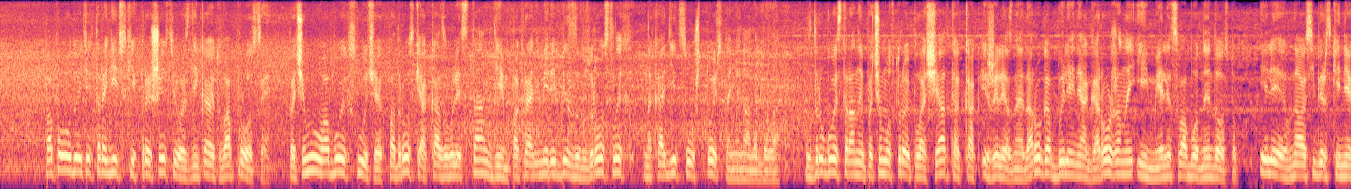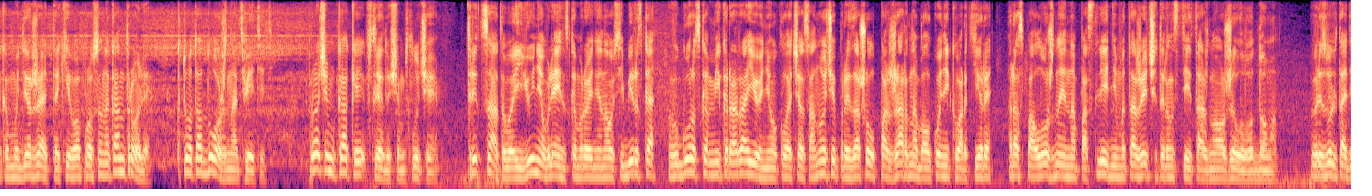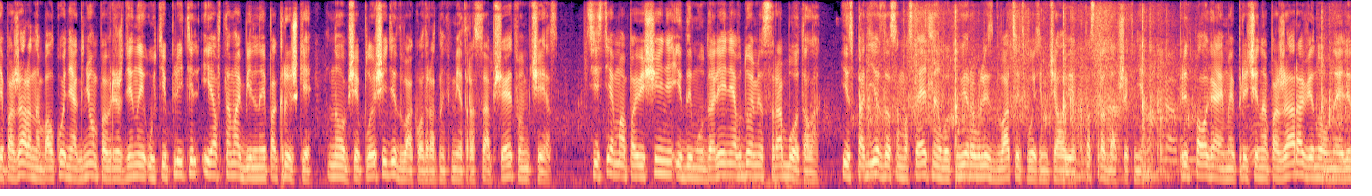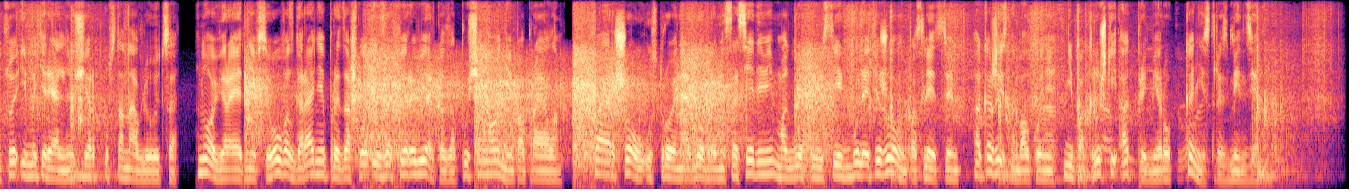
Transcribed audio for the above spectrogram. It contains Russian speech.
По поводу этих трагических происшествий возникают вопросы. Почему в обоих случаях подростки оказывались там, где им, по крайней мере, без взрослых находиться уж точно не надо было? С другой стороны, почему стройплощадка, как и железная дорога, были не огорожены и имели свободный доступ? Или в Новосибирске некому держать такие вопросы на контроле? Кто-то должен ответить. Впрочем, как и в следующем случае. 30 июня в Ленинском районе Новосибирска в Горском микрорайоне около часа ночи произошел пожар на балконе квартиры, расположенной на последнем этаже 14-этажного жилого дома. В результате пожара на балконе огнем повреждены утеплитель и автомобильные покрышки на общей площади 2 квадратных метра, сообщает в МЧС. Система оповещения и дымоудаления в доме сработала. Из подъезда самостоятельно эвакуировались 28 человек, пострадавших нет. Предполагаемая причина пожара, виновное лицо и материальный ущерб устанавливаются. Но, вероятнее всего, возгорание произошло из-за фейерверка, запущенного не по правилам. Фаер-шоу, устроенное добрыми соседями, могло привести их к более тяжелым последствиям. Окажись на балконе не покрышки, а, к примеру, канистры с бензином.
